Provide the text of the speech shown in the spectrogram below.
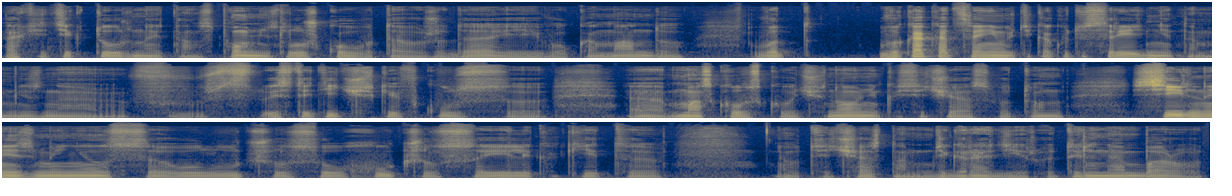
архитектурный, там, вспомнить Лужкова того же, да, и его команду. Вот вы как оцениваете какой-то средний, там, не знаю, эстетический вкус э, московского чиновника сейчас? Вот он сильно изменился, улучшился, ухудшился или какие-то вот сейчас там деградируют или наоборот?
